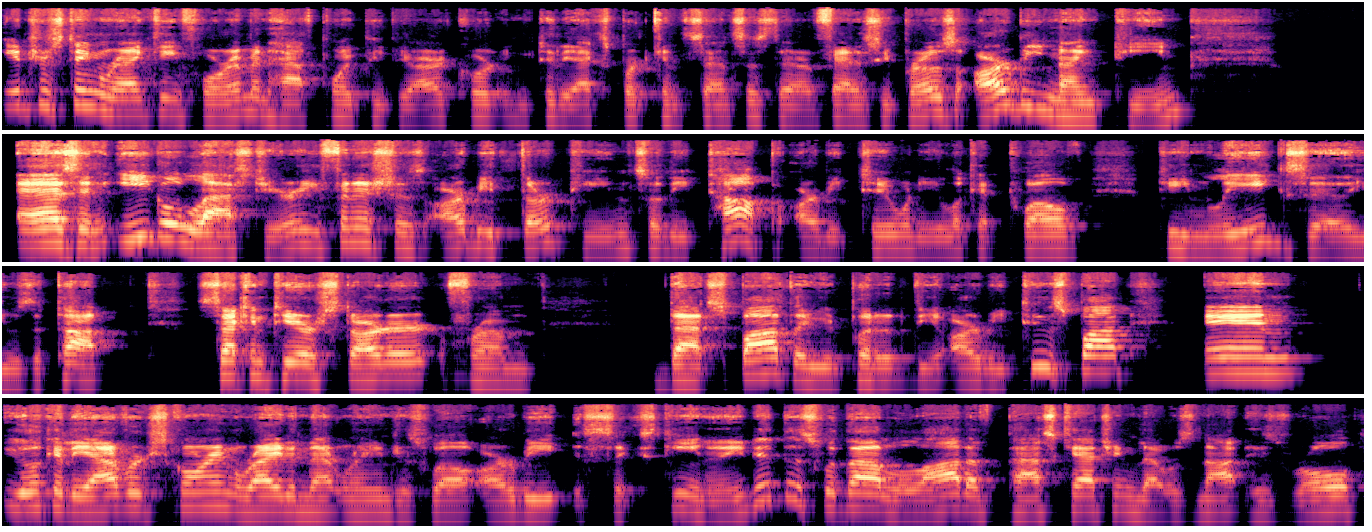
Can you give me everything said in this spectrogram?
interesting ranking for him in half point PPR, according to the expert consensus there on Fantasy Pros. RB19. As an Eagle last year, he finishes RB13, so the top RB2 when you look at 12 team leagues. Uh, he was the top second tier starter from that spot. They would put it the RB2 spot. And you look at the average scoring right in that range as well, RB 16. And he did this without a lot of pass catching. That was not his role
